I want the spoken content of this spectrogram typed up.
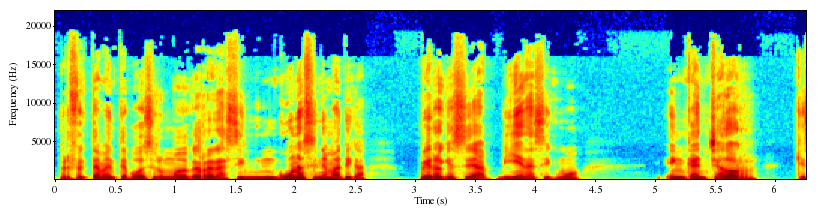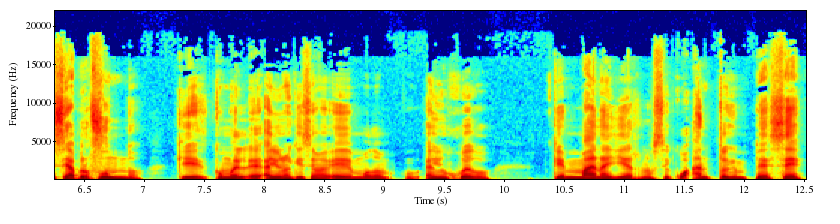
Perfectamente puede ser un modo carrera sin ninguna cinemática, pero que sea bien así como enganchador, que sea profundo. Que como eh, hay uno que se llama eh, hay un juego que es manager no sé cuánto que en PC.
